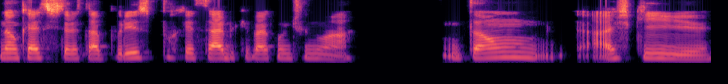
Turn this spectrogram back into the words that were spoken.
não quer se estressar por isso porque sabe que vai continuar. Então, acho que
